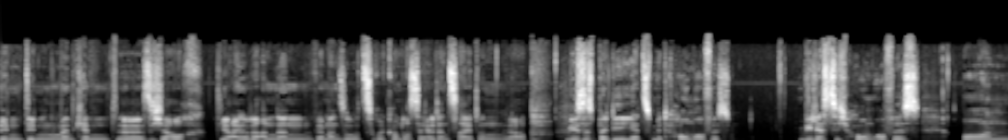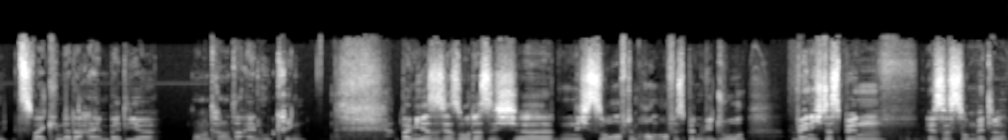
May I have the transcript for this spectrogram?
den, den Moment kennt äh, sicher auch die ein oder anderen, wenn man so zurückkommt aus der Elternzeit und ja. Wie ist es bei dir jetzt mit Homeoffice? Wie lässt sich Homeoffice und zwei Kinder daheim bei dir momentan unter einen Hut kriegen? Bei mir ist es ja so, dass ich äh, nicht so oft im Homeoffice bin wie du. Wenn ich das bin, ist es so mittel.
